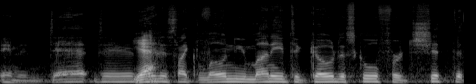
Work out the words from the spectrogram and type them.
And in debt, dude. Yeah. They just like loan you money to go to school for shit that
